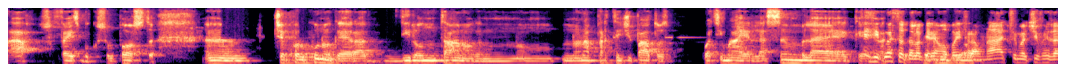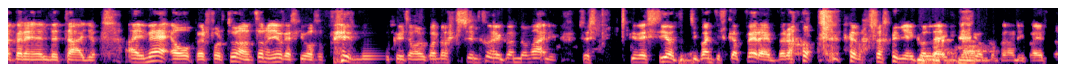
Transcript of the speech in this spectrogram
ah, su, Facebook, sul post, eh, c'è qualcuno che era di lontano, che non, non ha partecipato quasi mai alle assemblee. Che sì, sì, questo te lo chiediamo poi fra un attimo e ci fai sapere nel dettaglio. Ahimè, o oh, per fortuna non sono io che scrivo su Facebook, diciamo, quando esce il nome condomani, se scrivessi io tutti quanti scapperebbero, ma sono i miei colleghi che si occupano di questo.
